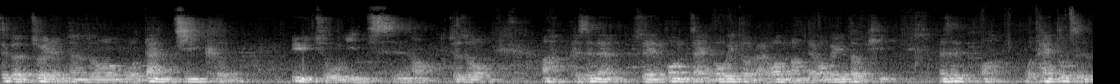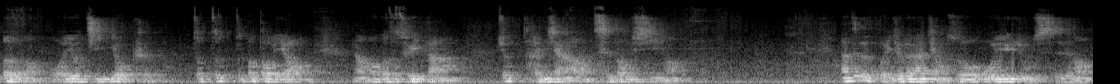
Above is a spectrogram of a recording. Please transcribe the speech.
这个罪人他说，我但饥渴。欲足饮食哦，就是说啊，可是呢，所以我们在欧一斗来，我忙在欧一斗去，但是哇，我太肚子饿哦，我又饥又渴，这这这不多要，然后都是脆搭，就很想要吃东西哦。那这个鬼就跟他讲说，我与汝食哦，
